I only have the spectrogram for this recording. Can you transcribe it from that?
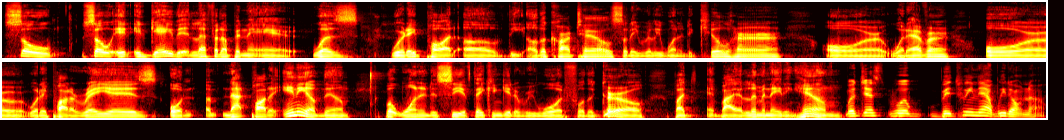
So so it, it gave it left it up in the air. Was were they part of the other cartels? So they really wanted to kill her or whatever? Or were they part of Reyes or um, not part of any of them, but wanted to see if they can get a reward for the girl by by eliminating him? But just well, between that, we don't know.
